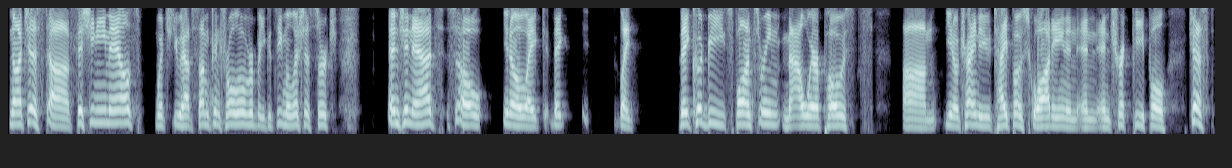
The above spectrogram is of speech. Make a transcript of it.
not just uh, phishing emails, which you have some control over, but you could see malicious search engine ads. So, you know, like they, like they could be sponsoring malware posts, um, you know, trying to do typo squatting and, and, and trick people. Just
